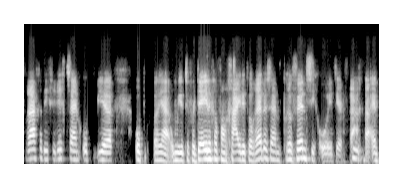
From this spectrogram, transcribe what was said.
vragen die gericht zijn op je op, uh, ja, om je te verdedigen van ga je dit wel redden, zijn preventie georiënteerde vragen. Nou, en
